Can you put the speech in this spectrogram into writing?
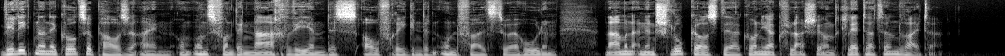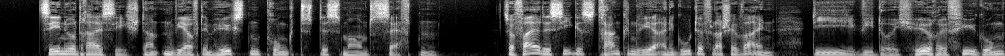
Wir legten eine kurze Pause ein, um uns von den Nachwehen des aufregenden Unfalls zu erholen, nahmen einen Schluck aus der Cognacflasche und kletterten weiter. 10.30 Uhr standen wir auf dem höchsten Punkt des Mount Sefton. Zur Feier des Sieges tranken wir eine gute Flasche Wein, die, wie durch höhere Fügung,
